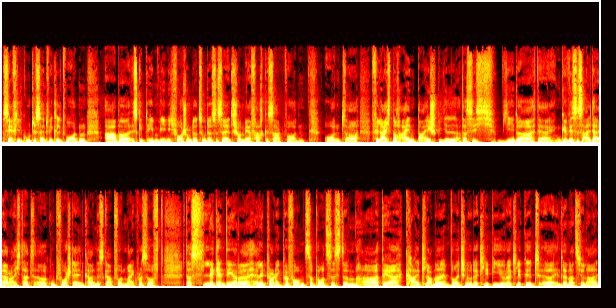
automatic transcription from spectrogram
sehr viel Gutes entwickelt worden. Aber es gibt eben wenig Forschung dazu, das ist ja jetzt schon mehrfach gesagt worden. Und äh, vielleicht noch ein Beispiel, das sich jeder, der ein gewisses Alter erreicht hat, äh, gut vorstellen kann. Es gab von Microsoft das legendäre Electronic Performance Support System äh, der Karl Klammer im Deutschen oder Clippy oder Clipit äh, international.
